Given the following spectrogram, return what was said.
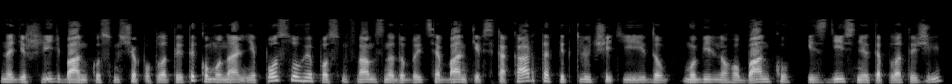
Надішліть банку СМ, щоб оплатити комунальні послуги, по СМ вам знадобиться банківська карта, підключіть її до мобільного банку і здійснюйте платежі.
